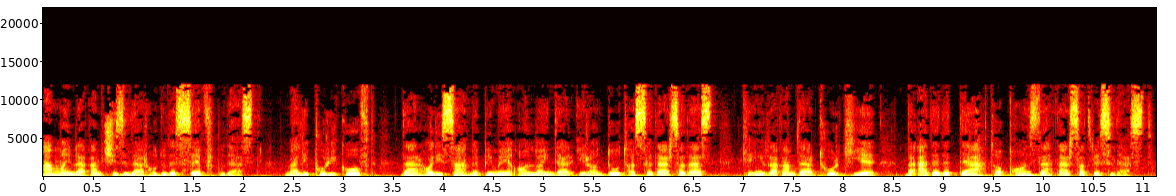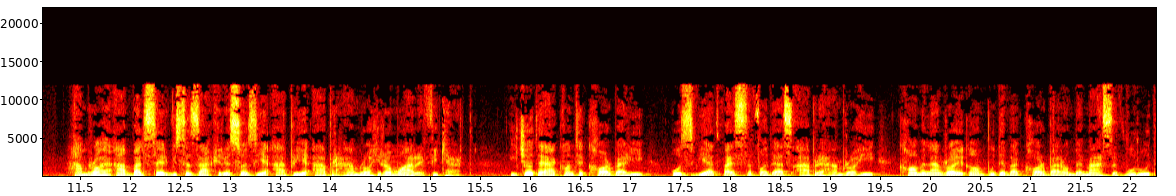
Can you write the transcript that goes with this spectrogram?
اما این رقم چیزی در حدود صفر بوده است. ولی پوری گفت در حالی سهم بیمه آنلاین در ایران دو تا سه درصد است که این رقم در ترکیه به عدد 10 تا 15 درصد رسیده است. همراه اول سرویس ذخیره سازی ابری ابر همراهی را معرفی کرد. ایجاد اکانت کاربری، عضویت و استفاده از ابر همراهی کاملا رایگان بوده و کاربران به محض ورود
